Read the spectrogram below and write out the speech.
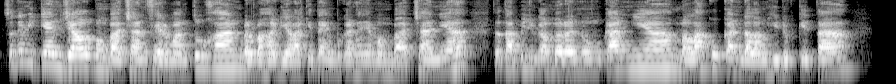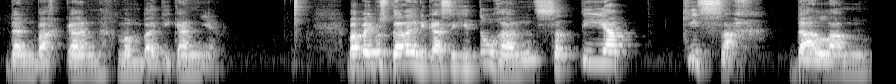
Sedemikian jauh pembacaan firman Tuhan, berbahagialah kita yang bukan hanya membacanya, tetapi juga merenungkannya, melakukan dalam hidup kita, dan bahkan membagikannya. Bapak Ibu Saudara yang dikasihi Tuhan, setiap kisah dalam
